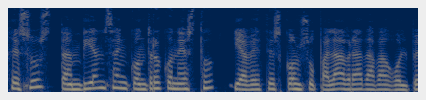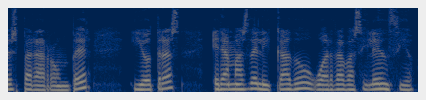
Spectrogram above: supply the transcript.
Jesús también se encontró con esto y a veces con su palabra daba golpes para romper y otras era más delicado o guardaba silencio.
